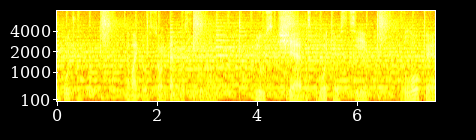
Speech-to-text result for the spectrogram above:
не хочу. Давайте ось цю антенну дослідимо. Плюс ще безпілотні ось ці блоки,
